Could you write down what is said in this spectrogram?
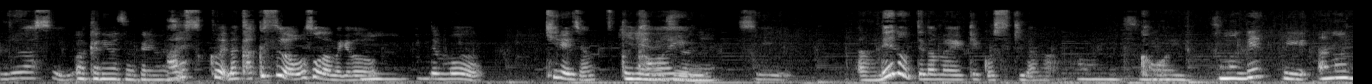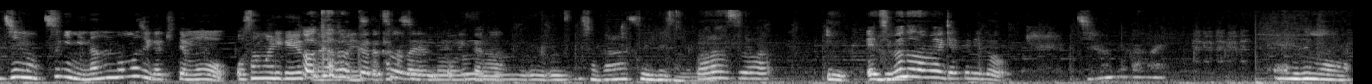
麗しいー、。わかりますわかります。あれすっごい、なんか画数は多そうなんだけど、うんでも、綺麗じゃん。綺麗ですよね。し、あの、レノって名前結構好きだな。かわいいですねかわいい。そのレっていう、あの字の次に何の文字が来ても収まりが良くなわるじゃかるわかる。ないですか。そうだよね。多いから。うんうバランスいいですね。バランスはいい。え、自分の名前逆にどう？自分の名前？えー、でも、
